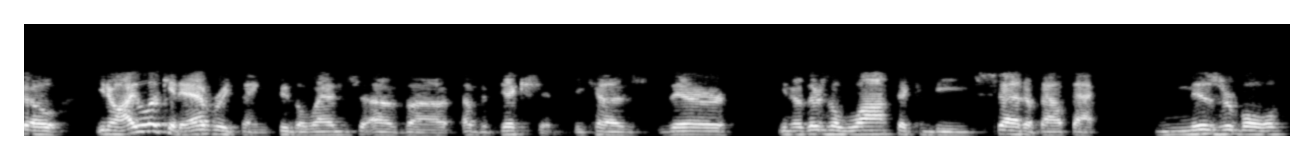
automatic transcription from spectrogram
So, you know, I look at everything through the lens of uh, of addiction because there, you know, there's a lot that can be said about that miserable,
